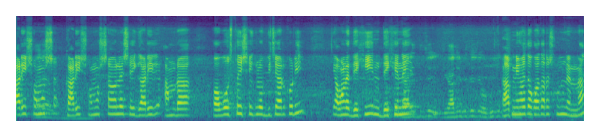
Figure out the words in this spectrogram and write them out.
গাড়ির সমস্যা গাড়ির সমস্যা হলে সেই গাড়ির আমরা অবশ্যই সেগুলো বিচার করি। আমরা দেখি দেখে নেই। আপনি হয়তো কথাটা শুনলেন না।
